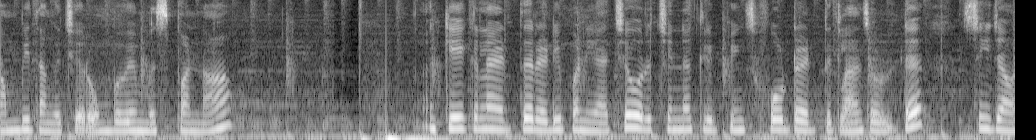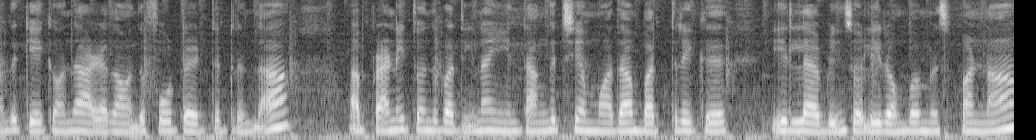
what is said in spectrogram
தம்பி தங்கச்சியை ரொம்பவே மிஸ் பண்ணான் கேக்கெல்லாம் எடுத்து ரெடி பண்ணியாச்சு. ஒரு சின்ன கிளிப்பிங்ஸ் ஃபோட்டோ எடுத்துக்கலாம்னு சொல்லிட்டு ஸ்ரீஜா வந்து கேக்கை வந்து அழகாக வந்து ஃபோட்டோ எடுத்துகிட்டு இருந்தான் பிரணீத் வந்து பார்த்திங்கன்னா என் தங்கச்சி அம்மா தான் பர்த்டேக்கு இல்லை அப்படின்னு சொல்லி ரொம்ப மிஸ் பண்ணான்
